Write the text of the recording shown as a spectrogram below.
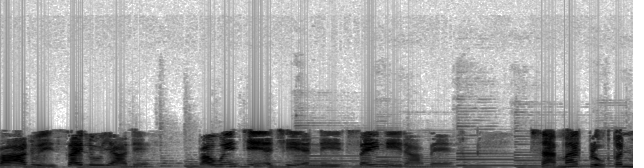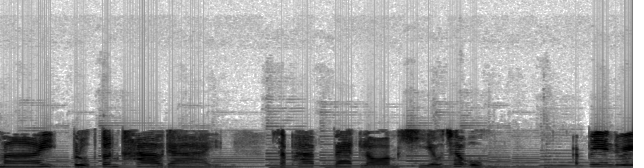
ပားတွေစိုက်လို့ရတယ်ပတ်ဝန်းကျင်အခြေအနေစိမ့်နေတာပဲ สามารถปลูกต้นไม้ ปลูกต้นข้าวได้ สภาพแวดล้อมเขียวชอุ่ม အပင်တွေ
